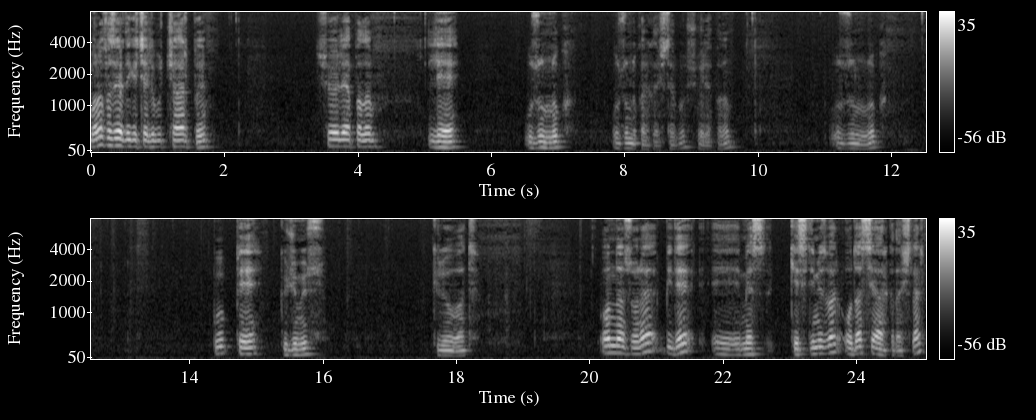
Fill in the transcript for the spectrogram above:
Monofazerde geçerli bu çarpı. Şöyle yapalım. L uzunluk uzunluk arkadaşlar bu. Şöyle yapalım. Uzunluk. Bu P gücümüz kilowatt. Ondan sonra bir de e, mes kesitimiz var. O da S arkadaşlar.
